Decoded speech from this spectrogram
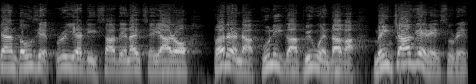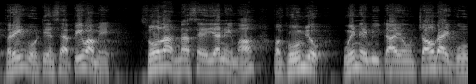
ကန်30ပရိယတ်တိစာတင်လိုက်ဆရာတော်ဗဒ္ဒနာဂုဏီကဘိဝန္တကမိန့်ကြားခဲ့တယ်ဆိုတဲ့သတင်းကိုတင်ဆက်ပေးပါမယ် ဇွန်လ20ရက်နေ့မှာပဲခူးမြို့ဝင်းနေမိတာယုံကျောင်းတိုက်ကို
